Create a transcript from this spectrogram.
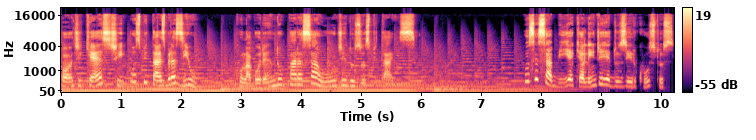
Podcast Hospitais Brasil colaborando para a saúde dos hospitais. Você sabia que, além de reduzir custos,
